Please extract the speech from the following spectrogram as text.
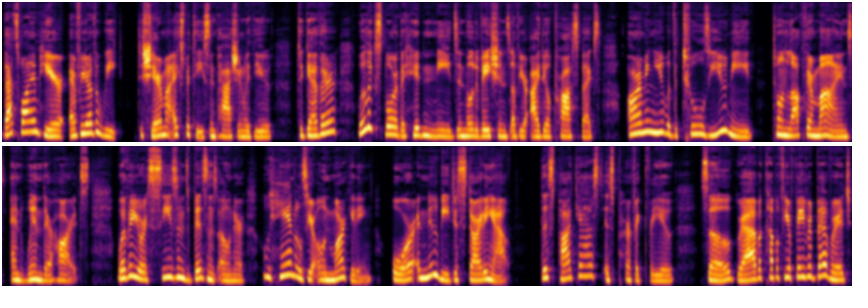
That's why I'm here every other week to share my expertise and passion with you. Together, we'll explore the hidden needs and motivations of your ideal prospects arming you with the tools you need to unlock their minds and win their hearts. Whether you're a seasoned business owner who handles your own marketing or a newbie just starting out, this podcast is perfect for you. So grab a cup of your favorite beverage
